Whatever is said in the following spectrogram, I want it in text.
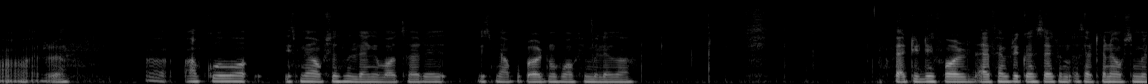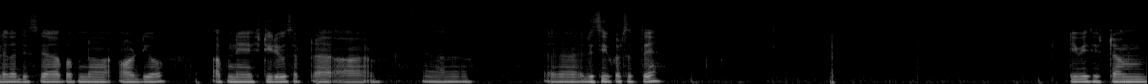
और आपको इसमें ऑप्शंस मिल जाएँगे बहुत सारे। इसमें आपको प्रोडक्ट ऑप्शन मिलेगा। Factory default F M frequency set करने ऑप्शन मिलेगा, जिससे आप अपना ऑडियो अपने स्टीरियो सेट रिसीव कर सकते हैं। टीवी सिस्टम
